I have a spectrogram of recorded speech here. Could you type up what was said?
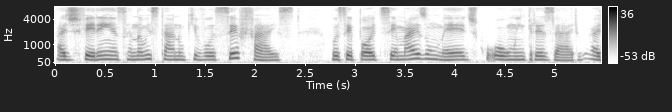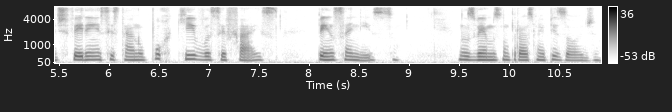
A diferença não está no que você faz. Você pode ser mais um médico ou um empresário. A diferença está no porquê você faz. Pensa nisso. Nos vemos no próximo episódio.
